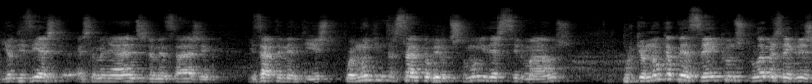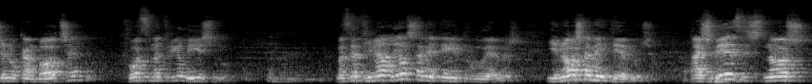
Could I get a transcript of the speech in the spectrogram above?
e eu dizia esta, esta manhã antes da mensagem exatamente isto, foi muito interessante ouvir o testemunho destes irmãos, porque eu nunca pensei que um dos problemas da igreja no Camboja fosse materialismo. Mas afinal eles também têm problemas. E nós também temos. Às vezes nós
